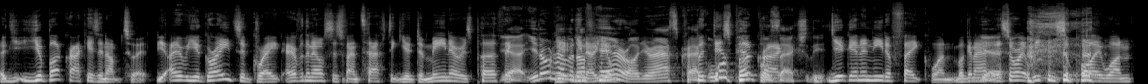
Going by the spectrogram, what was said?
"Y- Your butt crack isn't up to it. Your your grades are great. Everything else is fantastic. Your demeanor is perfect. yeah, you don't have You- you enough you're- hair on your ass crack but or this butt crack, actually, you're gonna need a fake one. We're gonna. Have, Yeah. It's all right. We can supply one,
